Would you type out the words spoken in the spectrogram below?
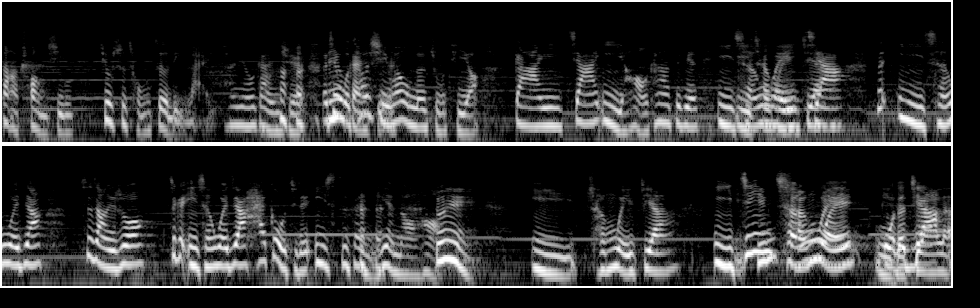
大创新就是从这里来，很有感觉，而且我超喜欢我们的主题哦，嘉义嘉义哈，我看到这边以城为家，这以城为家，市长你说这个以城为家还够级的意思在里面哦 哈，对，以城为家，已经成为我的家了，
